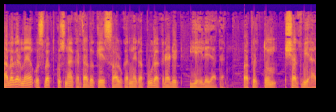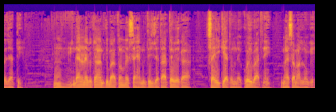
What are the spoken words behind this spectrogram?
अब अगर मैं उस वक्त कुछ ना करता तो केस सॉल्व करने का पूरा क्रेडिट यही ले जाता और फिर तुम शर्त भी हार जाती। हम्म, नैना ने विक्रांत की बातों में सहमति जताते हुए कहा सही किया तुमने कोई बात नहीं मैं संभाल लूँगी।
